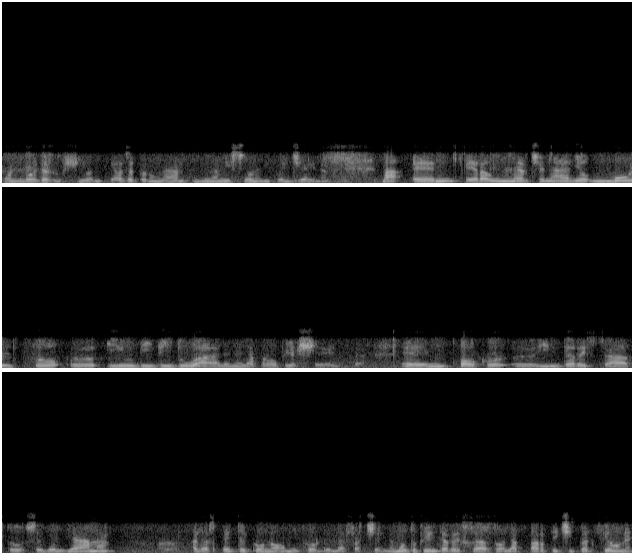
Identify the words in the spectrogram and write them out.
ogni volta che usciva di casa per una, una missione di quel genere. Ma ehm, era un mercenario molto eh, individuale nella propria scelta, ehm, poco eh, interessato, se vogliamo, all'aspetto economico della faccenda, molto più interessato alla partecipazione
